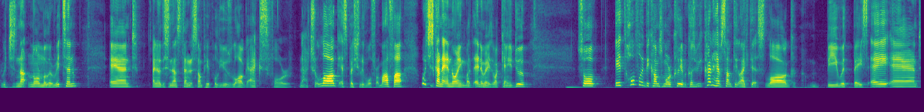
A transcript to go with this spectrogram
which is not normally written, and I know this is not standard. Some people use log x for natural log, especially Wolfram Alpha, which is kind of annoying. But anyways, what can you do? So it hopefully becomes more clear because we kind of have something like this. Log b with base a and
